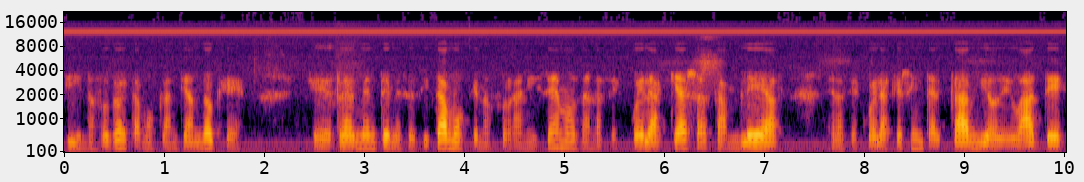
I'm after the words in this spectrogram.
y nosotros estamos planteando que, que realmente necesitamos que nos organicemos en las escuelas, que haya asambleas, en las escuelas, que haya intercambio, debate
